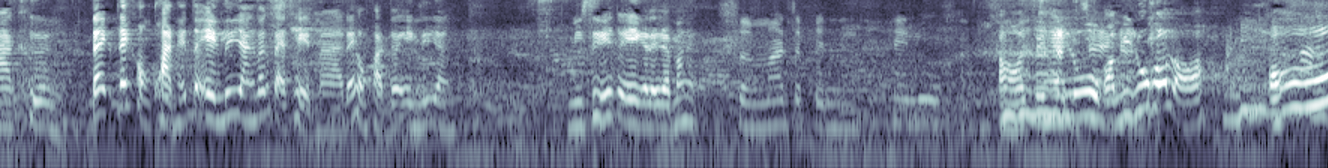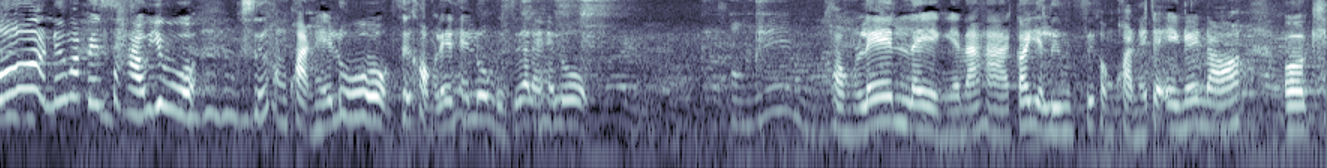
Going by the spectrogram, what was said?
มากขึ้น ได้ได้ของขวัญให้ตัวเองหรือยังตั้งแต่เทรดมาได้ของขวัญตัวเองหรือยัง มีซื้อให้ตัวเองอะไรบ้าง ส่วนมากจะเป็นให้ลูกค่ะอ๋อซื้อให้ลูกอ๋อมีลูกแล้วเหรอมีอ๋อนึกว่าเป็นสาวอยู่ ซื้อของขวัญให้ลูก ซื้อของเล่นให้ลูกหรือซื้ออะไรให้ลูก ของเล่น ของเล่นอะไรอย่างเงี้ยนะคะ ก็อย่าลืมซื้อของขวัญให้ตัวเองด้วยเนาะโอเค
